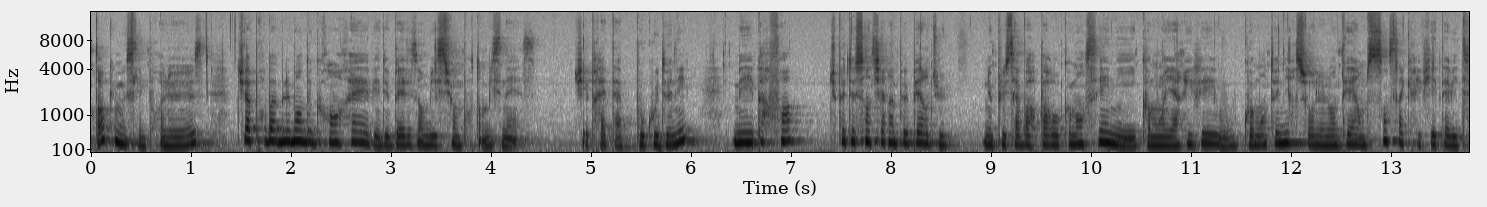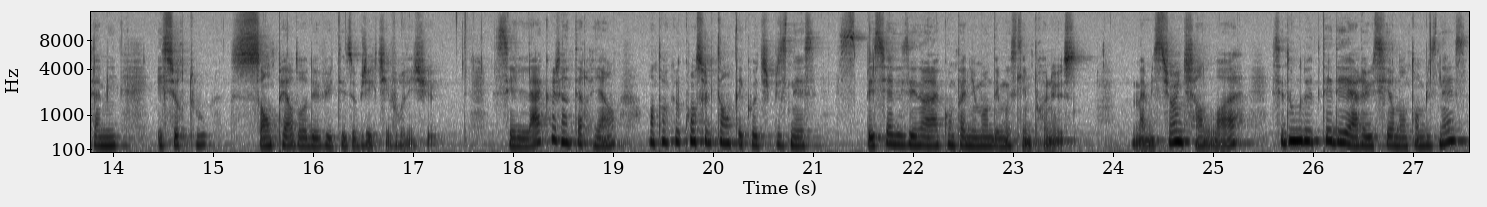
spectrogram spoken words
tant que musulmane preneuse, tu as probablement de grands rêves et de belles ambitions pour ton business. Tu es prête à beaucoup donner, mais parfois tu peux te sentir un peu perdu, ne plus savoir par où commencer, ni comment y arriver, ou comment tenir sur le long terme sans sacrifier ta vie de famille, et surtout sans perdre de vue tes objectifs religieux. C'est là que j'interviens en tant que consultante et coach business spécialisée dans l'accompagnement des musulmanes preneuses. Ma mission, Inch'Allah, c'est donc de t'aider à réussir dans ton business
